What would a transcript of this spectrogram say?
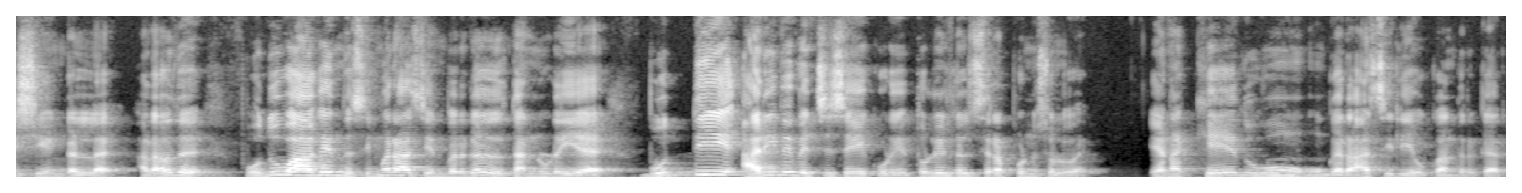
விஷயங்களில் அதாவது பொதுவாக இந்த சிம்மராசி என்பவர்கள் தன்னுடைய புத்தி அறிவை வச்சு செய்யக்கூடிய தொழில்கள் சிறப்புன்னு சொல்லுவேன். ஏன்னா கேதுவும் உங்கள் ராசிலேயே உட்காந்துருக்கார்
